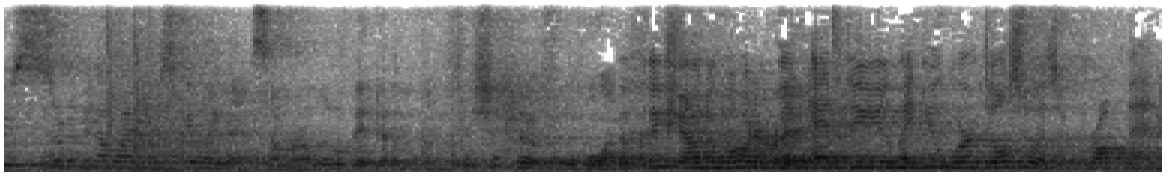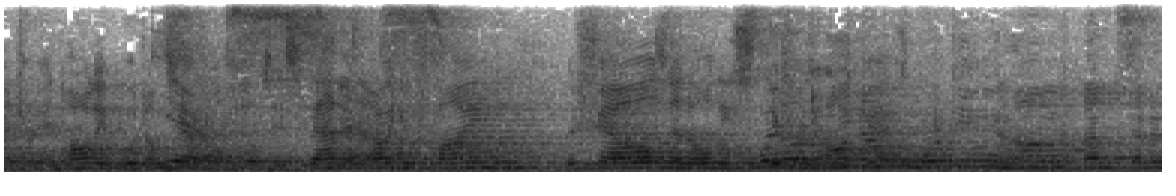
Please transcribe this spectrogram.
was sort of how I was feeling that summer, a little bit of a fish out of water. A fish out of water. Right. And, and do you and you worked also as a prop manager in Hollywood on several films. Is that Yes. how you find the shells and all these Well, different you objects? know, working um, on seven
